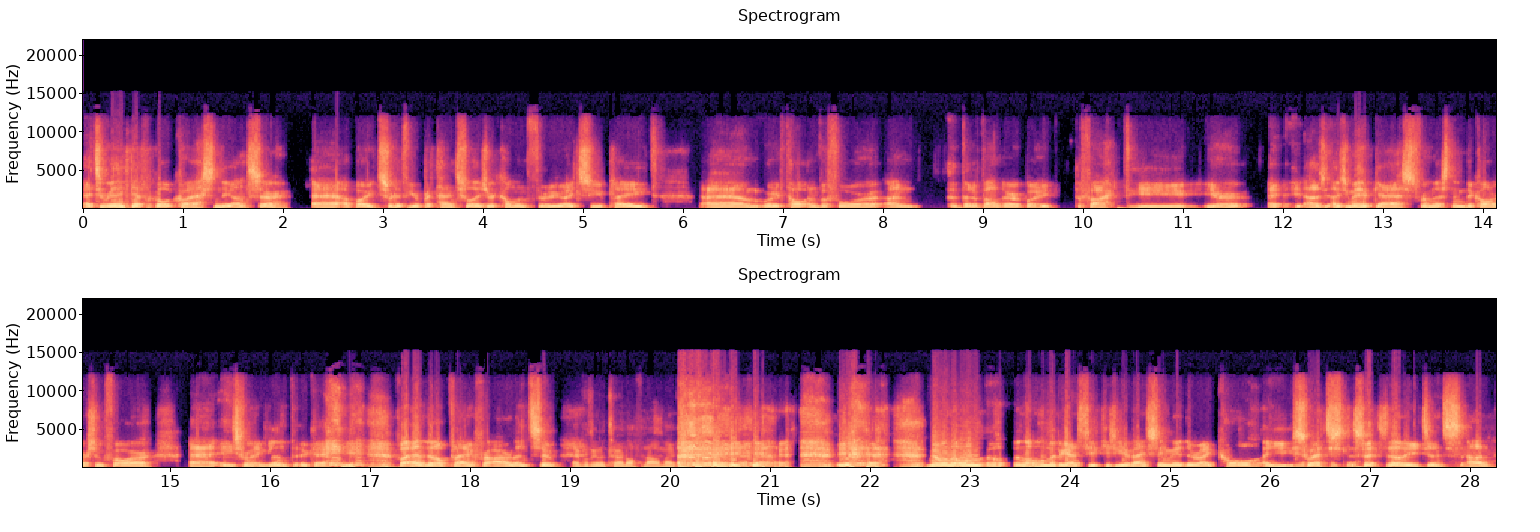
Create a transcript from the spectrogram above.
it's a really difficult question to answer uh, about sort of your potential as you're coming through. Right, so you played um, we are talking before, and a bit of banter about the fact you you're as, as you may have guessed from listening to Connor so far, uh, he's from England, okay, but ended up playing for Ireland. So everyone's going to turn off now, mate. yeah, yeah. No, I'm not, hold, I'm not holding against you because you eventually made the right call and you yeah, switched okay. switched allegiance, and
